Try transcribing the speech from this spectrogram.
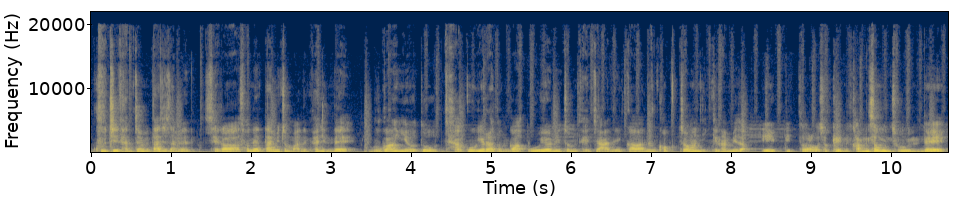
굳이 단점을 따지자면 제가 손에 땀이 좀 많은 편인데 무광이어도 자국이라던가 오염이 좀 되지 않을까 하는 걱정은 있긴 합니다 에이피터라고 적혀있는 감성은 좋은데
